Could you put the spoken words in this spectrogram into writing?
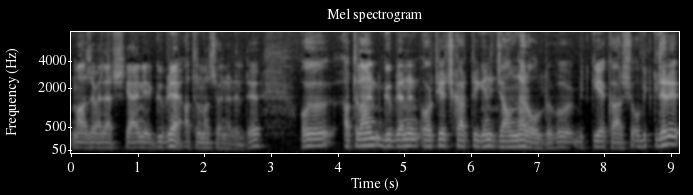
malzemeler yani gübre atılması önerildi o atılan gübrenin ortaya çıkarttığı yeni canlılar oldu bu bitkiye karşı. O bitkileri,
